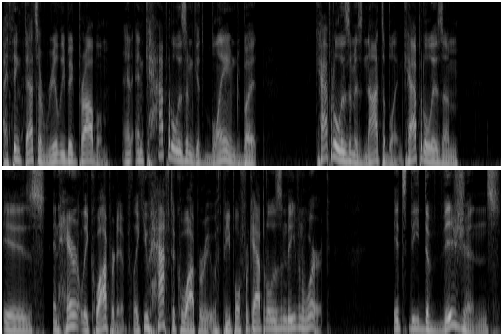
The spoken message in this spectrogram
I think that's a really big problem. And and capitalism gets blamed, but capitalism is not to blame. Capitalism is inherently cooperative. Like you have to cooperate with people for capitalism to even work. It's the divisions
